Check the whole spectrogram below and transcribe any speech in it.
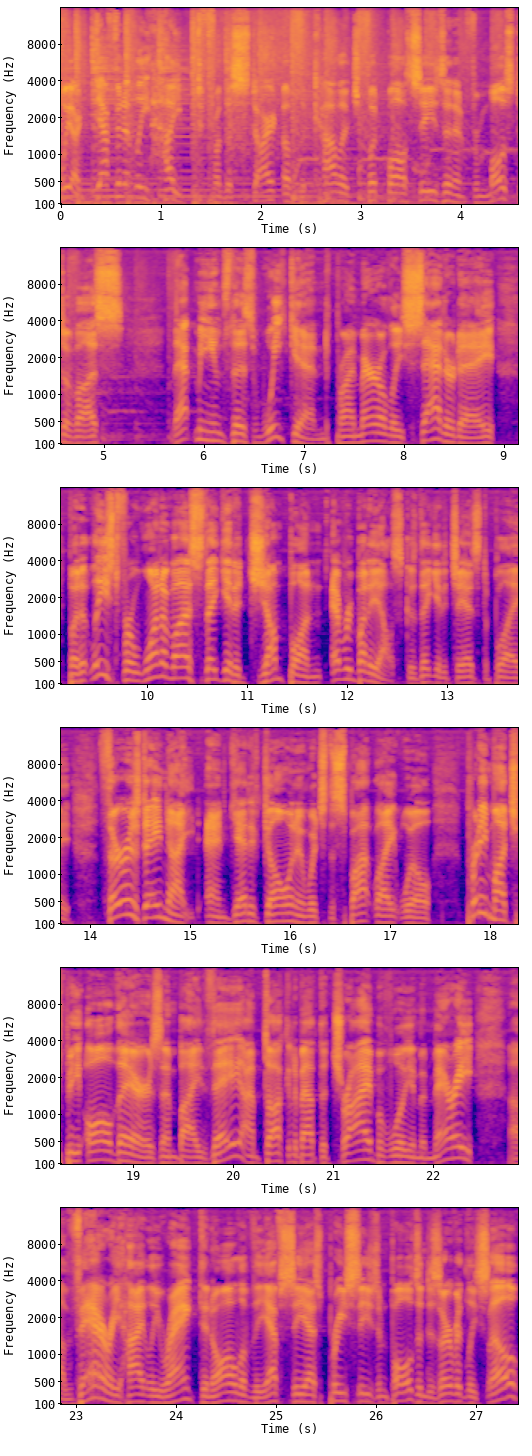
We are definitely hyped for the start of the college football season, and for most of us, that means this weekend, primarily Saturday, but at least for one of us, they get a jump on everybody else because they get a chance to play Thursday night and get it going, in which the spotlight will pretty much be all theirs. And by they, I'm talking about the tribe of William and Mary, uh, very highly ranked in all of the FCS preseason polls, and deservedly so,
